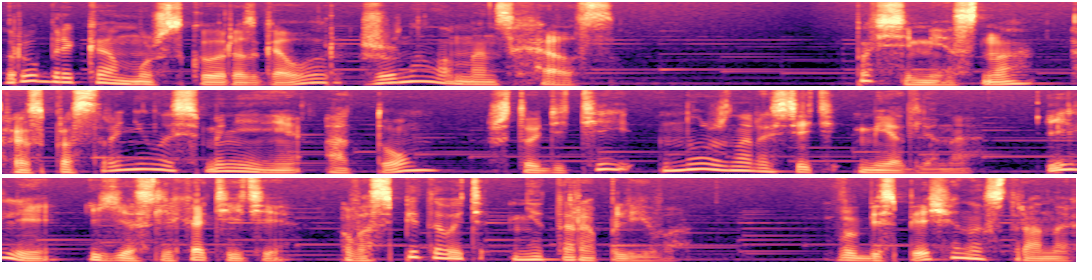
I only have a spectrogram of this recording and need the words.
Рубрика «Мужской разговор» журнала Men's Health. Повсеместно распространилось мнение о том, что детей нужно растить медленно или, если хотите, воспитывать неторопливо. В обеспеченных странах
